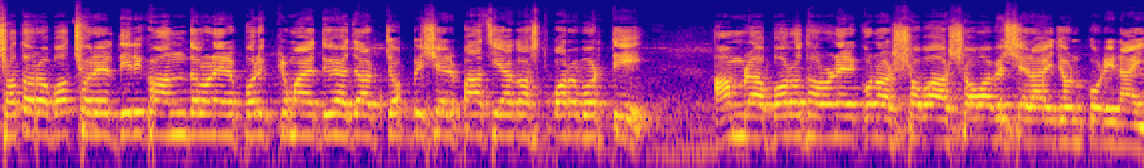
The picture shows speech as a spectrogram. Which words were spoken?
সতেরো বছরের দীর্ঘ আন্দোলনের পরিক্রমায় দুই হাজার চব্বিশের পাঁচই আগস্ট পরবর্তী আমরা বড় ধরনের কোনো সভা সমাবেশের আয়োজন করি নাই।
